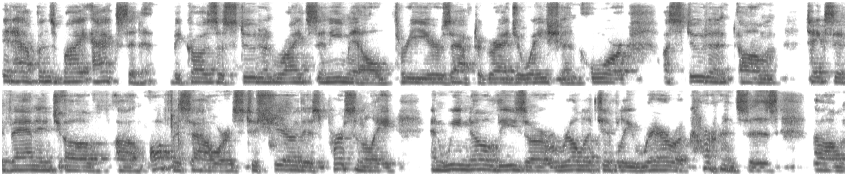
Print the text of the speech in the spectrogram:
it happens by accident because a student writes an email three years after graduation, or a student um, takes advantage of um, office hours to share this personally. And we know these are relatively rare occurrences um,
